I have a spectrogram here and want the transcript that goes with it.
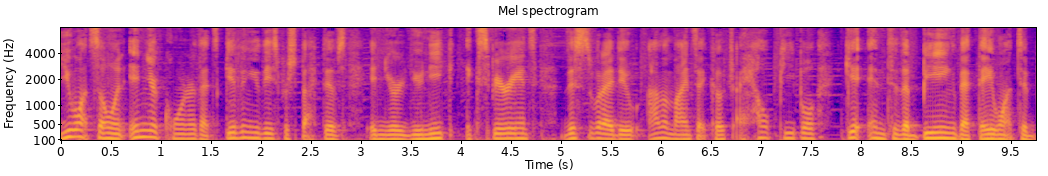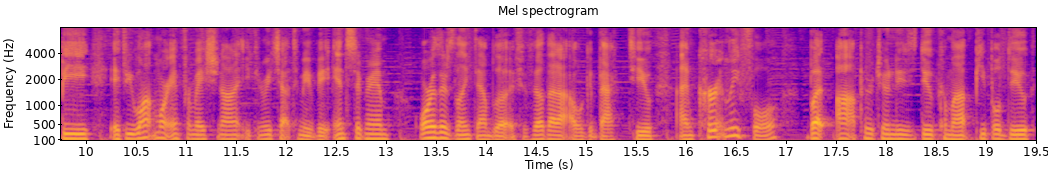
you want someone in your corner that's giving you these perspectives in your unique experience. This is what I do. I'm a mindset coach. I help people get into the being that they want to be. If you want more information on it, you can reach out to me via Instagram or there's a link down below. If you fill that out, I will get back to you. I'm currently full but opportunities do come up. People do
